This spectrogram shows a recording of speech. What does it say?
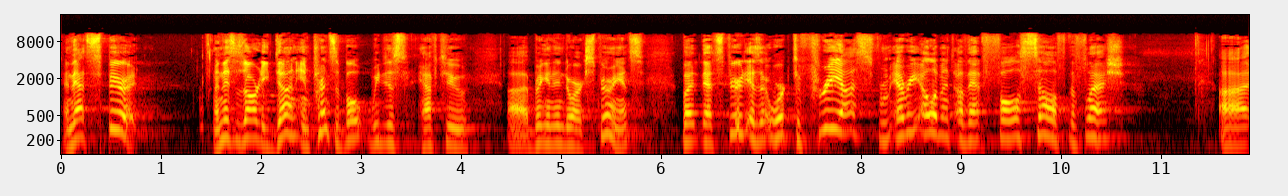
And that Spirit, and this is already done in principle, we just have to uh, bring it into our experience. But that Spirit is at work to free us from every element of that false self, the flesh uh,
